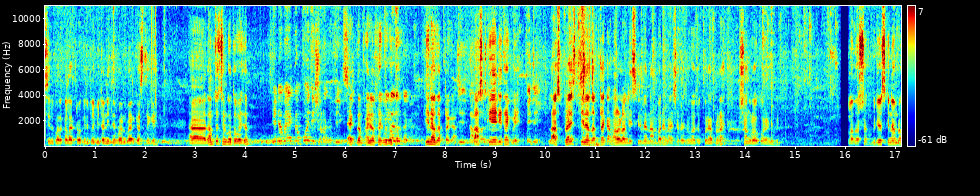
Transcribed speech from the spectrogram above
সিলভার কালার টগির বেবিটা নিতে পারেন বাইরের কাছ থেকে। দাম চাচ্ছেন কত ভাইজান? এটা ভাই একদম পঁয়ত্রিশশো টাকা ফিক্স একদম ফাইনাল থাকবে কত? 3000 টাকা। তিন হাজার টাকা। জি, লাস্ট কি এডি থাকবে? লাস্ট প্রাইস তিন হাজার টাকা। ভালো লাগলে স্ক্রিনের নাম্বারে ভাইয়ের সাথে যোগাযোগ করে আপনারা সংগ্রহ করে নেবেন। দর্শক ভিডিও স্ক্রিনে আমরা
